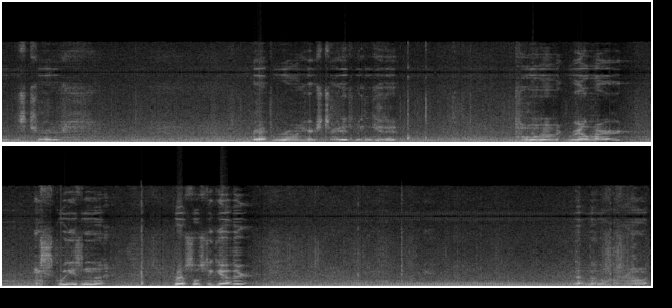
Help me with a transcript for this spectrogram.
And just try to wrap it around here as tight as we can get it. Pulling on it real hard, squeezing the bristles together. That little more out.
